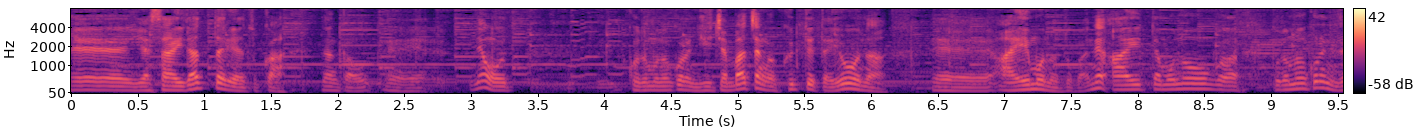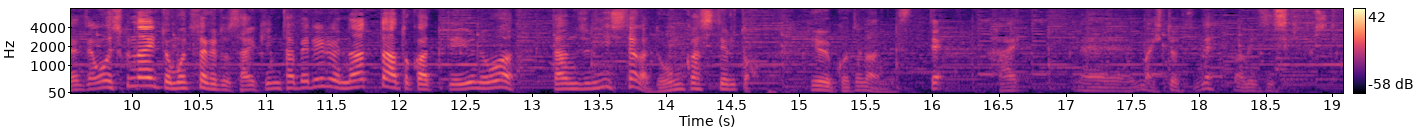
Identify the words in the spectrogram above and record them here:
えー野菜だったりだとかなんか、えーね、お子供の頃にじいちゃんばあちゃんが食ってたような、えー、和え物とかねああいったものが子供の頃に全然美味しくないと思ってたけど最近食べれるようになったとかっていうのは単純に舌が鈍化してるということなんですって。はい、えーまあ一つね豆知識として。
